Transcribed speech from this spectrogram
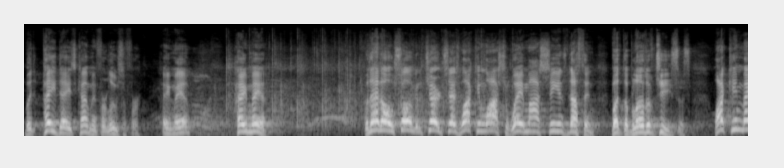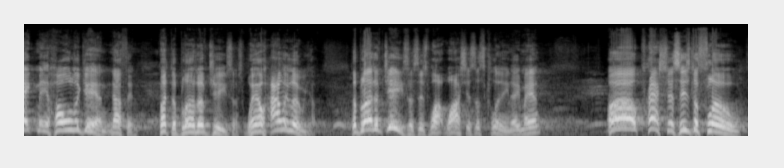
But payday's coming for Lucifer. Amen. Amen. But that old song of the church says, What can wash away my sins? Nothing but the blood of Jesus. What can make me whole again? Nothing but the blood of Jesus. Well, hallelujah. The blood of Jesus is what washes us clean. Amen. Oh, precious is the flow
